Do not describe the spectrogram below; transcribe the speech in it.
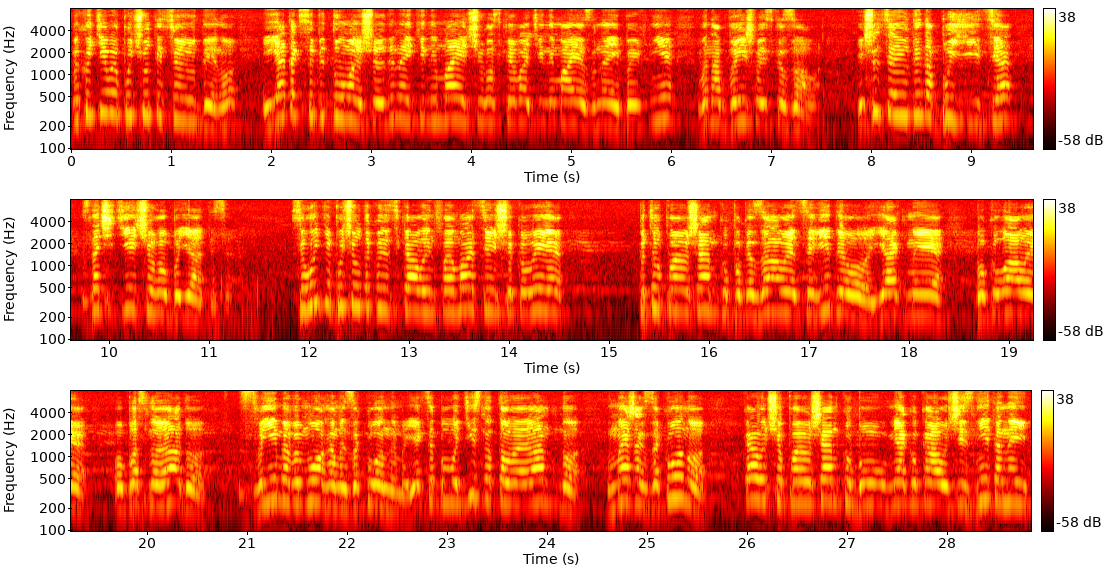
Ми хотіли почути цю людину, і я так собі думаю, що людина, яка не має чого скривати і не має за неї брехні, вона б вийшла і сказала. Якщо ця людина боїться, значить є чого боятися. Сьогодні почув таку цікаву інформацію, що коли Петру Порошенку показали це відео, як ми блокували обласну раду своїми вимогами законними, як це було дійсно толерантно в межах закону. Кажуть, що Порошенко був, м'яко кажучи, знітаний.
